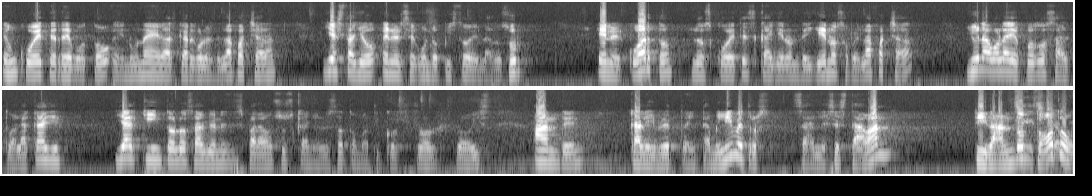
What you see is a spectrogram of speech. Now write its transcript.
un cohete rebotó en una de las gárgolas de la fachada y estalló en el segundo piso del lado sur. En el cuarto, los cohetes cayeron de lleno sobre la fachada y una bola de fuego saltó a la calle. Y al quinto, los aviones dispararon sus cañones automáticos Rolls Royce Anden calibre 30 milímetros. O sea, les estaban tirando todo,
